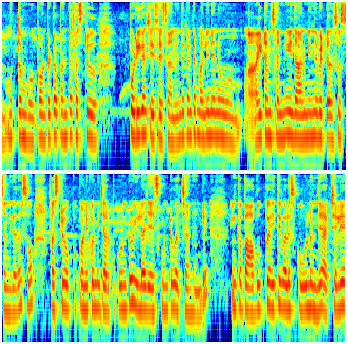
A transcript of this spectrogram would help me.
మొత్తం కౌంటర్ టాప్ అంతా ఫస్ట్ పొడిగా చేసేసాను. ఎందుకంటే మళ్ళీ నేను ఐటమ్స్ అన్నీ దాని మీద పెట్టాల్సి వస్తుంది కదా. సో ఫస్ట్ ఒక కొన్ని కొన్ని జరుపుకుంటూ ఇలా చేసుకుంటూ వచ్చానండి. ఇంకా బాబుకి అయితే వాళ్ళ స్కూల్ ఉంది. Actually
